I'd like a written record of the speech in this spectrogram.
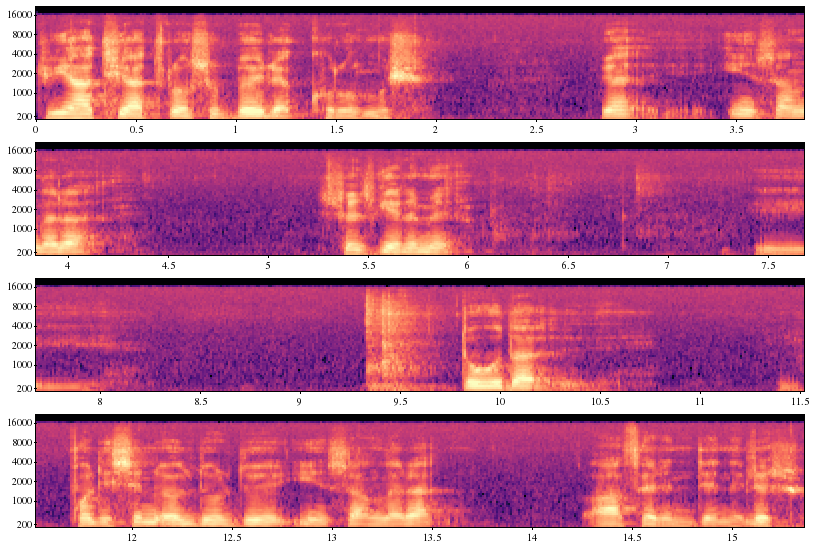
dünya tiyatrosu böyle kurulmuş ve insanlara söz gelimi doğuda e, polisin öldürdüğü insanlara aferin denilir.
